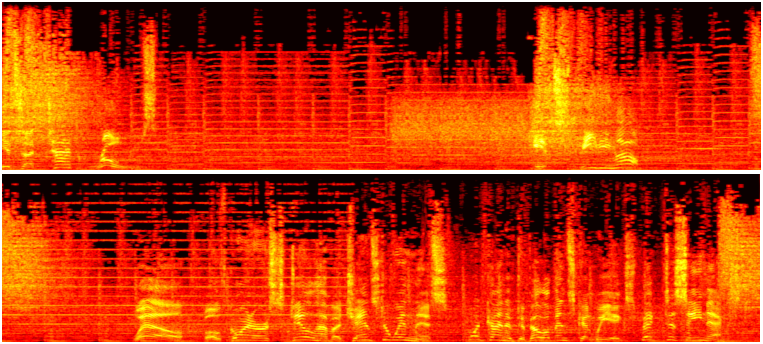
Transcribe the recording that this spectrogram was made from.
Its attack rose. It's speeding up. Well, both corners still have a chance to win this. What kind of developments can we expect to see next?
